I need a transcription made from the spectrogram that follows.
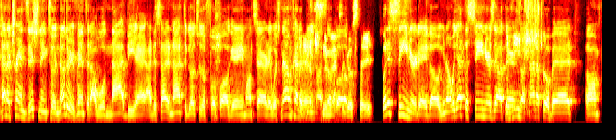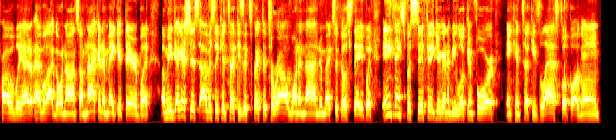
kind of transitioning to another event that I will not be at. I decided not to go to the football game on Saturday, which now I'm kind of yeah, beating myself New Mexico up. State. But it's senior day, though. You know, we got the seniors out there, mm-hmm. so I kind of feel bad. Um, probably I have a lot going on, so I'm not going to make it there. But I mean, I guess just obviously Kentucky's expected to route one and nine New Mexico State. But anything specific you're going to be looking for in Kentucky's last football game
